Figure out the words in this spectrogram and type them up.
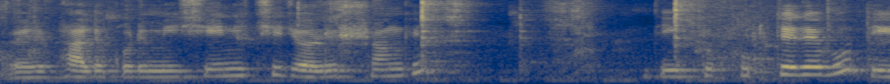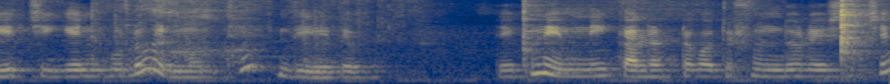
এবারে ভালো করে মিশিয়ে নিচ্ছি জলের সঙ্গে। দিয়ে একটু ফুটতে দেবো, দিয়ে চিকেনগুলো এর মধ্যে দিয়ে দেবো। দেখুন, এমনি কালারটা কত সুন্দর এসেছে।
